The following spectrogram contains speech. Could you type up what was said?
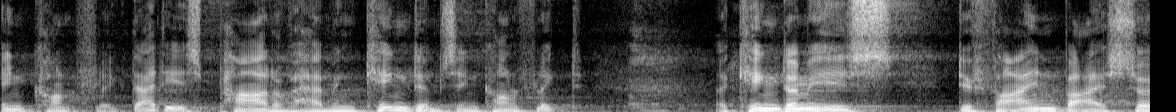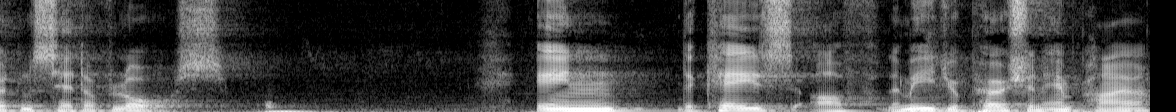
in conflict. That is part of having kingdoms in conflict. A kingdom is defined by a certain set of laws. In the case of the Medo Persian Empire,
